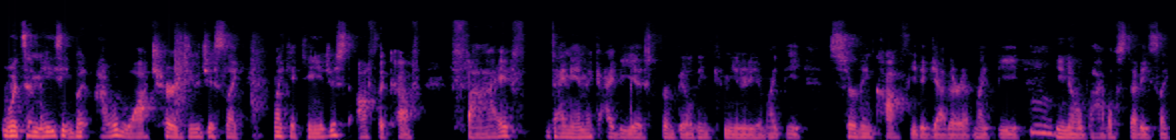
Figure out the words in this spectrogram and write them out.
what's amazing but i would watch her do just like micah can you just off the cuff five dynamic ideas for building community it might be serving coffee together it might be mm. you know bible studies like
